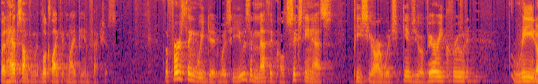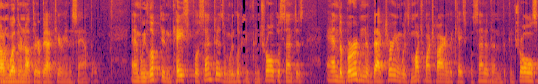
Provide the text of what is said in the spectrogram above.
but had something that looked like it might be infectious. The first thing we did was to use a method called 16S PCR, which gives you a very crude read on whether or not there are bacteria in a sample. And we looked in case placentas and we looked in control placentas, and the burden of bacterium was much, much higher in the case placenta than the controls.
